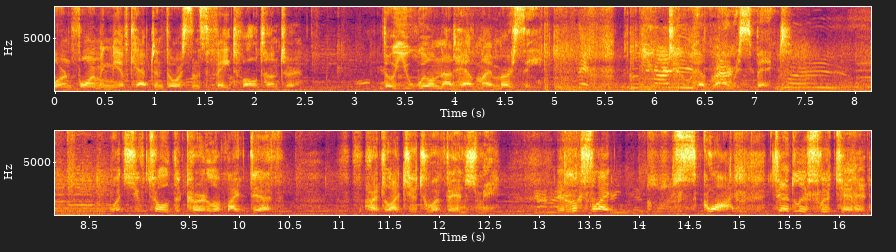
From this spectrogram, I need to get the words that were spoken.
For informing me of Captain Thorson's fate, Vault Hunter. Though you will not have my mercy, you do have my respect. Once you've told the Colonel of my death, I'd like you to avenge me. It looks like Squat, Deadlift's lieutenant,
